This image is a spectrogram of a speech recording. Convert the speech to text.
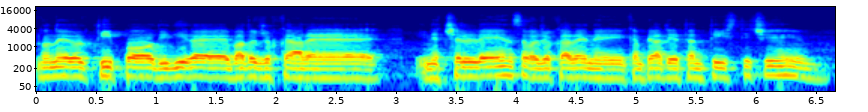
non ero il tipo di dire vado a giocare in eccellenza, vado a giocare nei campionati dilettantistici,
